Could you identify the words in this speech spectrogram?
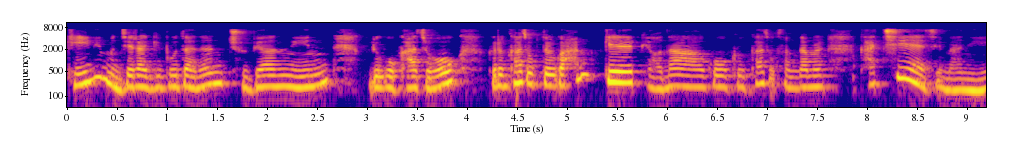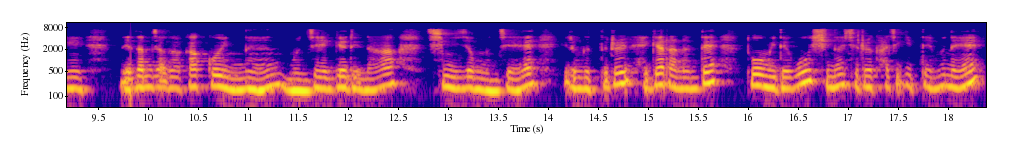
개인의 문제라기보다는 주변인 그리고 가족 그런 가족들과 함께 변화하고 그 가족 상담을 같이 해야지만이 내담자가 갖고 있는 문제 해결이나 심리적 문제 이런 것들을 해결하는데 도움이 되고 시너지를 가지기 때문에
